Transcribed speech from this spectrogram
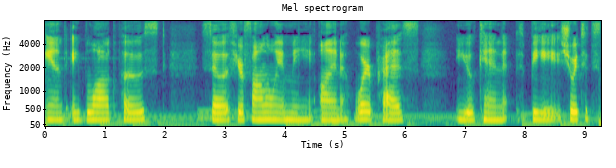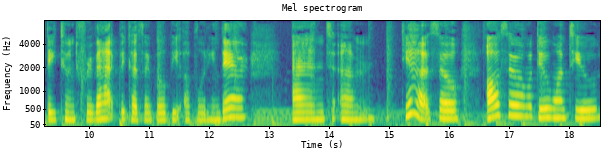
and a blog post. So if you're following me on WordPress, you can be sure to stay tuned for that because I will be uploading there. And um, yeah, so also do want to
